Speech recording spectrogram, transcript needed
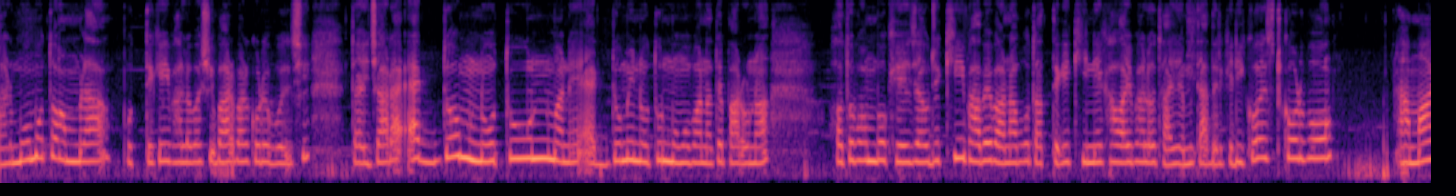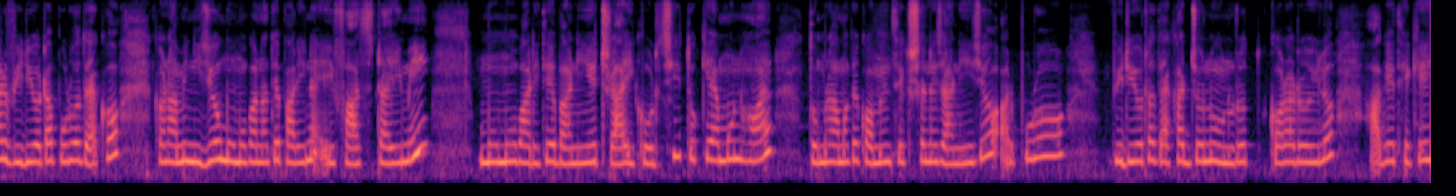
আর মোমো তো আমরা প্রত্যেকেই ভালোবাসি, বারবার করে বলছি। তাই যারা একদম নতুন মানে একদমই নতুন মোমো বানাতে পারো না হতভম্ব খেয়ে যাও যে কীভাবে বানাবো, তার থেকে কিনে খাওয়াই ভালো, তাই আমি তাদেরকে রিকোয়েস্ট করব। আমার ভিডিওটা পুরো দেখো, কারণ আমি নিজেও মোমো বানাতে পারি না, এই ফার্স্ট টাইমেই মোমো বাড়িতে বানিয়ে ট্রাই করছি। তো কেমন হয়, তোমরা আমাকে কমেন্ট সেকশানে জানিয়ে যেও। আর পুরো ভিডিওটা দেখার জন্য অনুরোধ করা রইল, আগে থেকেই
